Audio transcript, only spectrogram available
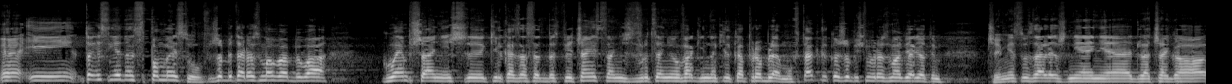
E, I to jest jeden z pomysłów, żeby ta rozmowa była głębsza niż y, kilka zasad bezpieczeństwa, niż zwrócenie uwagi na kilka problemów, tak? Tylko żebyśmy rozmawiali o tym, czym jest uzależnienie, dlaczego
